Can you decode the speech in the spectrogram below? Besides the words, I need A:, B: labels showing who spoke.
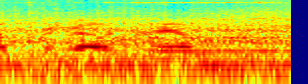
A: uh, Spring Valley for him.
